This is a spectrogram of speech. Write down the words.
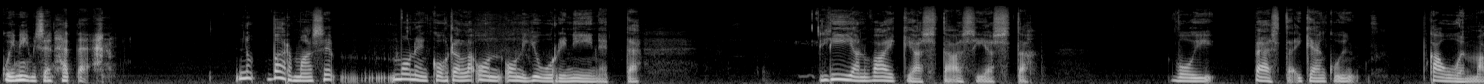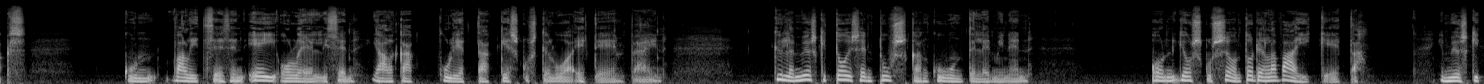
kuin ihmisen hätään? No varmaan se monen kohdalla on, on juuri niin, että liian vaikeasta asiasta voi päästä ikään kuin kauemmaksi, kun valitsee sen ei-oleellisen ja alkaa kuljettaa keskustelua eteenpäin. Kyllä myöskin toisen tuskan kuunteleminen on joskus, se on todella vaikeaa ja myöskin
